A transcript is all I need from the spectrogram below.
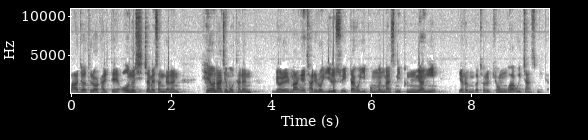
빠져 들어갈 때 어느 시점에선가는 헤어나지 못하는 멸망의 자리로 이를 수 있다고 이 본문 말씀이 분명히 여러분과 저를 경고하고 있지 않습니까?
